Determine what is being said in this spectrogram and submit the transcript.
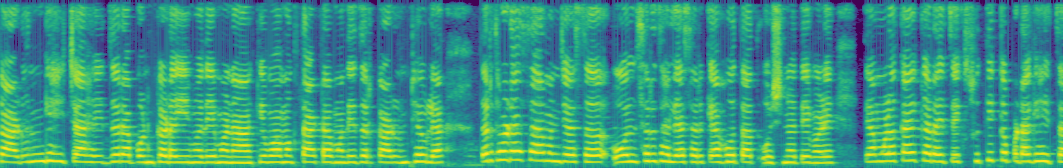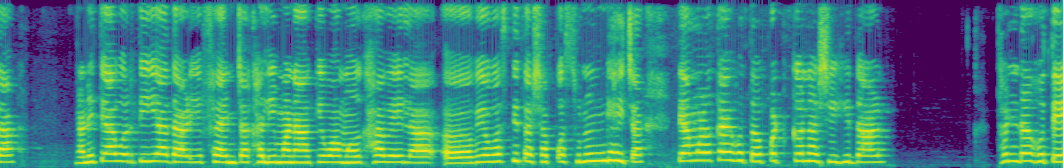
काढून घ्यायच्या आहेत. जर आपण कढईमध्ये म्हणा किंवा मग ताटामध्ये जर काढून ठेवल्या तर थोडासा म्हणजे असं ओलसर झाल्यासारख्या होतात उष्णतेमुळे. त्यामुळं काय करायचं? एक सुती कपडा घ्यायचा आणि त्यावरती या डाळी फॅनच्या खाली म्हणा किंवा मग हवेला व्यवस्थित अशा पसरून घ्यायच्या. त्यामुळं काय होतं? पटकन अशी ही डाळ थंड होते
